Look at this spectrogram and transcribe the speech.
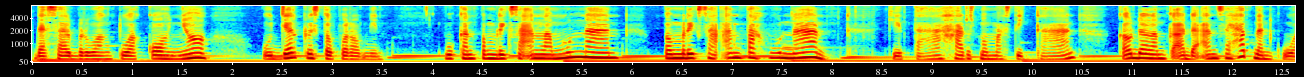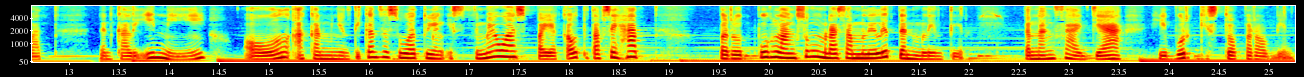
Dasar beruang tua konyol, ujar Christopher Robin bukan pemeriksaan lamunan, pemeriksaan tahunan. Kita harus memastikan kau dalam keadaan sehat dan kuat. Dan kali ini, Owl akan menyuntikkan sesuatu yang istimewa supaya kau tetap sehat. Perut Puh langsung merasa melilit dan melintir. Tenang saja, hibur Christopher Robin.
